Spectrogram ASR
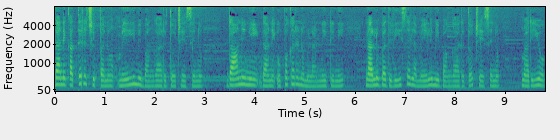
దాని కత్తెర చిప్పను మేలిమి బంగారుతో చేసెను. దానిని దాని ఉపకరణములన్నిటినీ నలుబది వీసల మేలిమి బంగారుతో చేసెను. మరియు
